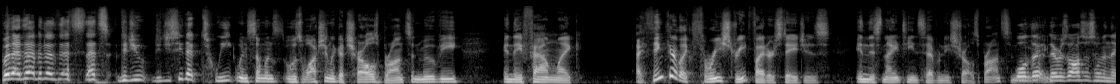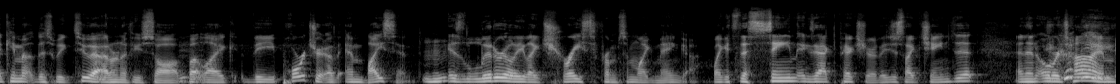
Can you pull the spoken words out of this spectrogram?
But, that, that, but that's that's did you did you see that tweet when someone was watching like a Charles Bronson movie and they found like I think they're like three Street Fighter stages in this 1970s Charles Bronson Well, movie. there, there was also something that came out this week too. I don't know if you saw, but like the portrait of M Bison Mm-hmm. is literally like traced from some like manga. Like it's the same exact picture. They just like changed it, and then over time,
